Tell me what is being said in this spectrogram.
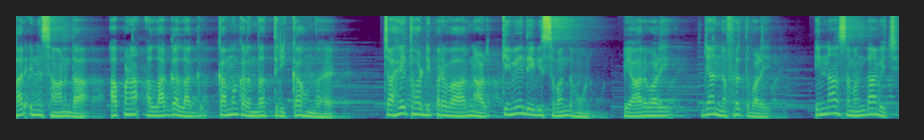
ਹਰ ਇਨਸਾਨ ਦਾ ਆਪਣਾ ਅਲੱਗ-ਅਲੱਗ ਕੰਮ ਕਰਨ ਦਾ ਤਰੀਕਾ ਹੁੰਦਾ ਹੈ। ਚਾਹੇ ਤੁਹਾਡੇ ਪਰਿਵਾਰ ਨਾਲ ਕਿਵੇਂ ਦੇ ਵੀ ਸੰਬੰਧ ਹੋਣ, ਪਿਆਰ ਵਾਲੇ ਜਾਂ ਨਫ਼ਰਤ ਵਾਲੇ, ਇਨ੍ਹਾਂ ਸੰਬੰਧਾਂ ਵਿੱਚ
